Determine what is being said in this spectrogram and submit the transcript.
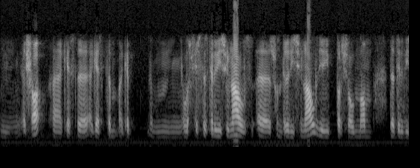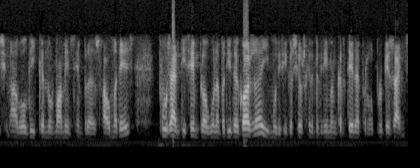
Mm, això, aquesta, aquesta, aquest les festes tradicionals eh, són tradicionals i per això el nom de tradicional vol dir que normalment sempre es fa el mateix, posant-hi sempre alguna petita cosa i modificacions que també tenim en cartera per als propers anys,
